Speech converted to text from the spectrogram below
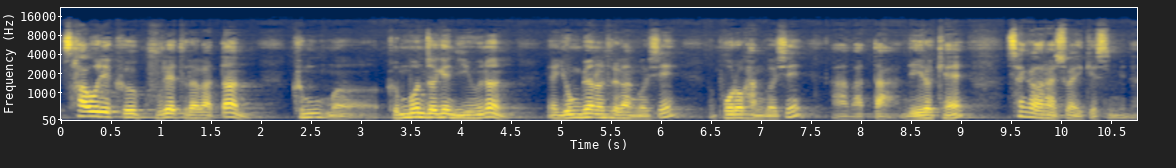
사울이 그 굴에 들어갔던 근, 뭐, 근본적인 이유는 용변을 들어간 것이 보러 간 것이 아 맞다 이렇게 생각을 할 수가 있겠습니다.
